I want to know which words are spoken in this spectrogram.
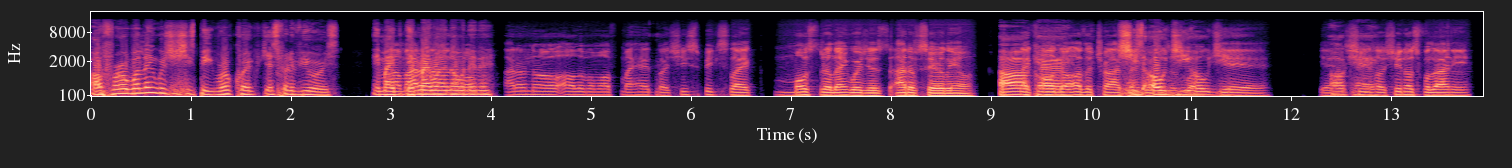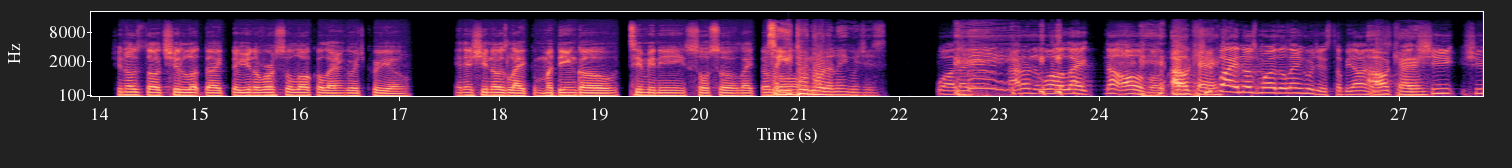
Oh, for? What language does she speak? Real quick, just for the viewers. They might Um, they might want to know what Nene. I don't know all of them off my head, but she speaks like most of the languages out of Sierra Leone, Oh, like all the other tribes. She's OG, well. OG. Yeah, yeah. Okay. She she knows Fulani. She knows the she lo- like the universal local language Creole, and then she knows like Madingo, Timini, Soso. Like those. so you all- do know the languages. Well, like I don't know. Well, like not all of them. I- Okay. she probably knows more other languages. To be honest, Okay. Like, she she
